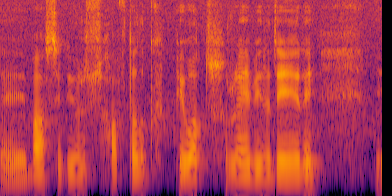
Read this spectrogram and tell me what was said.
e, bahsediyoruz. Haftalık pivot R1 değeri e,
